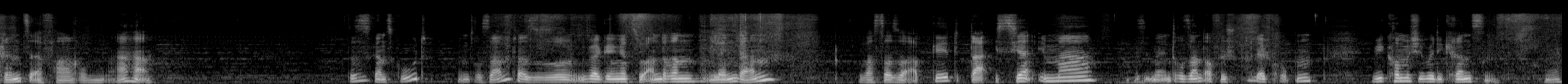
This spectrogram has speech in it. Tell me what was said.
Grenzerfahrung. Aha. Das ist ganz gut, interessant. Also so Übergänge zu anderen Ländern, was da so abgeht. Da ist ja immer, ist immer interessant auch für Spielergruppen, wie komme ich über die Grenzen. Ne?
